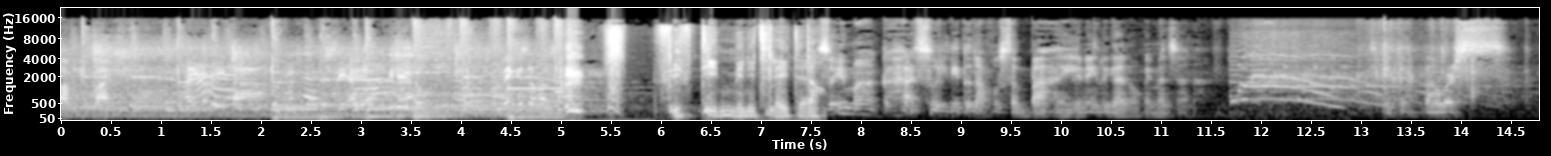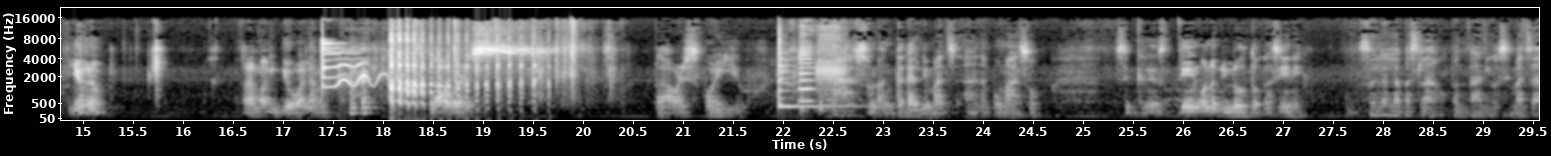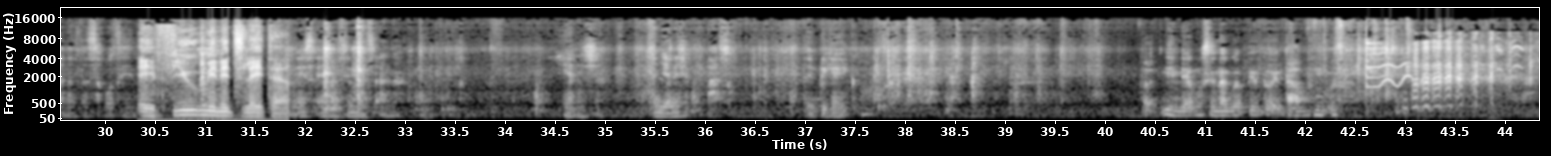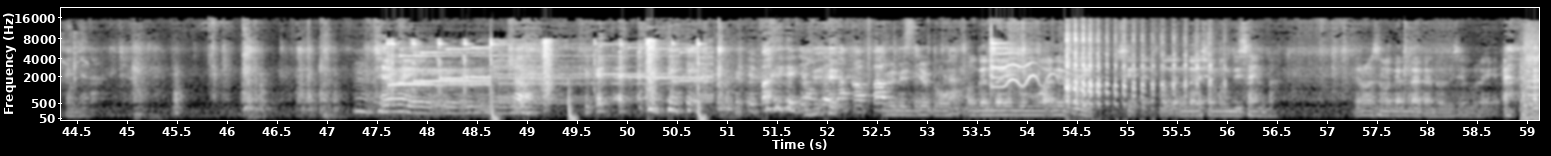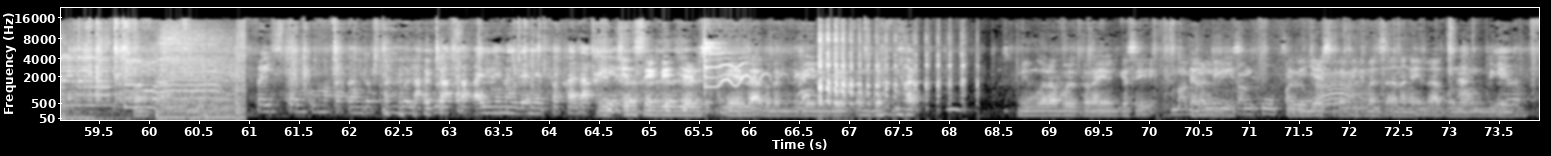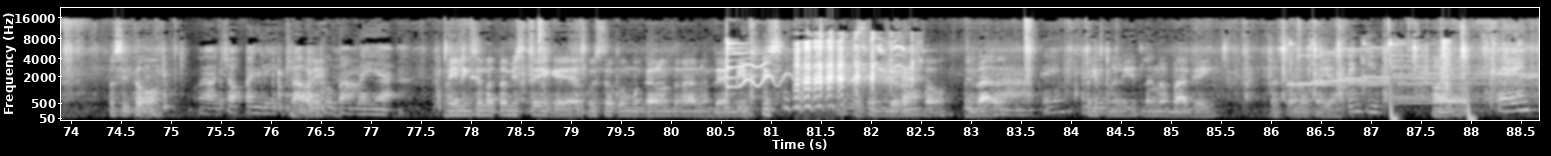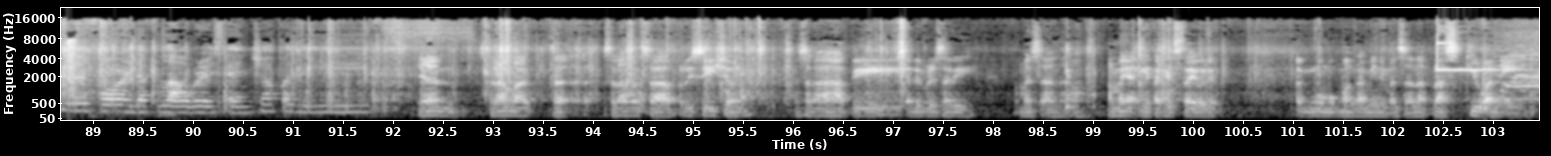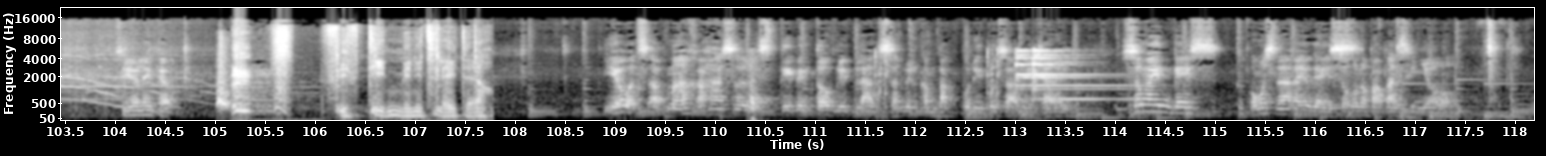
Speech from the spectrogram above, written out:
From Nepal. Hi, Kabita. Say hi. Hello. Thank you so much. 15 minutes later. So yung mga kahasol, dito na ako sa bahay. Yun yung regalo ko kay Madsana. Ito, flowers. Yun, no? Parang magjowa lang. flowers. Flowers for you. Kahasol, ang tagal ni Madsana pumasok. Sige, tingin ko nagluto kasi ni. So lalabas lang ako. Puntahan ko si Madsana sa sakutin. A few minutes later. Guys, ayun si Madsana. Yan siya. Andiyan na siya papasok. Ito ibigay ko. Pag hindi ako sinagot dito, itapon ko. Ganyan na. Siya. Ipagod yung ganang kapag. Maganda yung gumawa nito eh. Maganda siya mag-design ba. Pero mas maganda ka doon siyempre. First time ko makatanggap ng bulaklak sa kanya ng ganito kalaki. In, in seven years, ngayon ako nagbigay ng ganitong bulaklak. Memorable to ngayon kasi Magaling kang kupal seven years ka. kami ni Madsana ngayon ako nang bigay to. Tapos ito oh, Wow, chocolate. Baon ko mamaya. Mahilig sa matamis to eh, kaya gusto kong magkaroon to na ano, diabetes. Meron pa oh. Diba? Ah, thank Maliit you. maliit lang na bagay. Mas masaya. Thank you. Oo. Thank you for the flowers and chocolate. Yan. Salamat. Sa, salamat sa appreciation. At saka happy anniversary. Mansana. Oh. Mamaya kita-kits tayo ulit. Nagmumukbang kami ni Mansana plus Q&A. See you later. 15 minutes later. Yo, what's up mga kahasol? Steven Tobley Vlogs and welcome back po dito sa aming channel. So ngayon guys, kumusta na kayo guys? So kung napapansin nyo,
